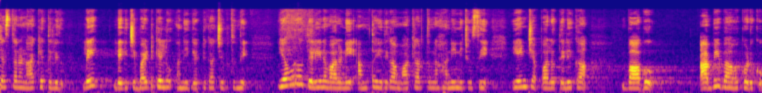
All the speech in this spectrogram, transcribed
చేస్తానో నాకే తెలీదు. లే లెగిచి బయటికెళ్ళు అని గట్టిగా చెబుతుంది. ఎవరో తెలియని వాళ్ళని అంత ఇదిగా మాట్లాడుతున్న హనీని చూసి ఏం చెప్పాలో తెలియక బాబు అభి బావ కొడుకు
